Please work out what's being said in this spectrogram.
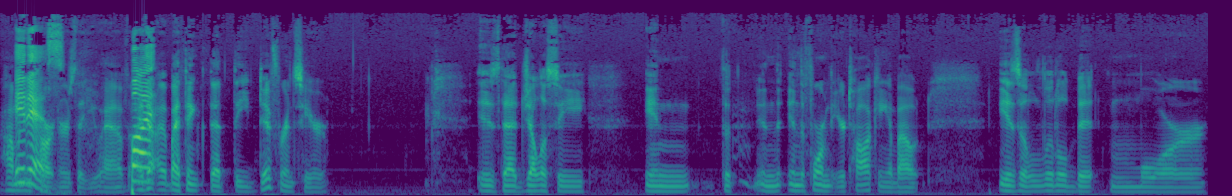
how It many is. partners that you have. But- I, I think that the difference here is that jealousy in the in in the form that you're talking about is a little bit more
